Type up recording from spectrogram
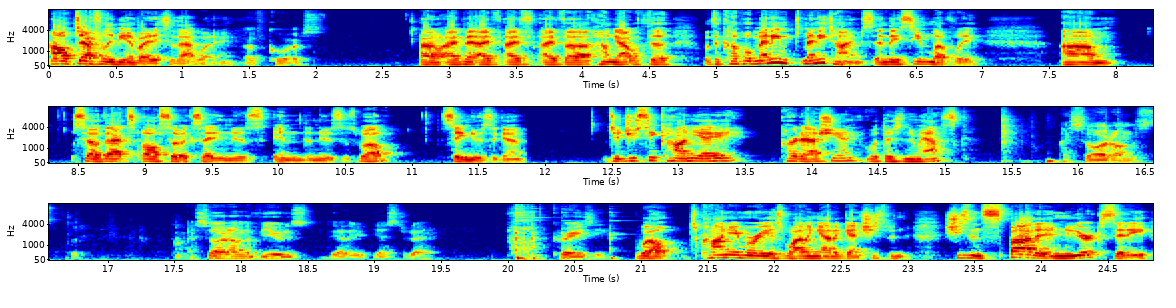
I'll definitely be invited to that wedding. Of course. Uh, I've I've I've, I've uh, hung out with the with a couple many many times, and they seem lovely. Um, so that's also exciting news in the news as well. Say news again. Did you see Kanye Kardashian with his new mask? I saw it on the. I saw it on the View this, the other yesterday. Crazy. Well, Kanye Marie is wilding out again. She's been she's been spotted in New York City,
